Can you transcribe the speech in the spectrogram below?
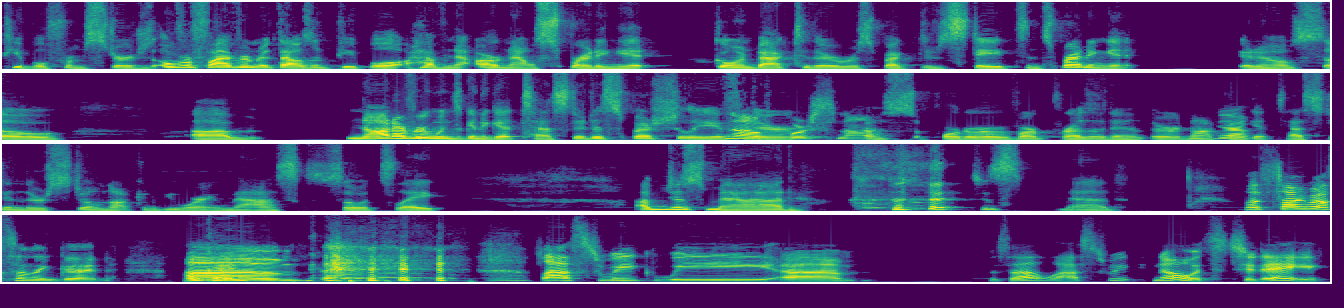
people from Sturgis, over 500,000 people have now, are now spreading it, going back to their respective states and spreading it. You know, so um, not everyone's going to get tested, especially if no, they're a supporter of our president. They're not going to get tested, and they're still not going to be wearing masks. So it's like, I'm just mad, just mad. Let's talk about something good. Okay. Um, last week we um, was that last week? No, it's today.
